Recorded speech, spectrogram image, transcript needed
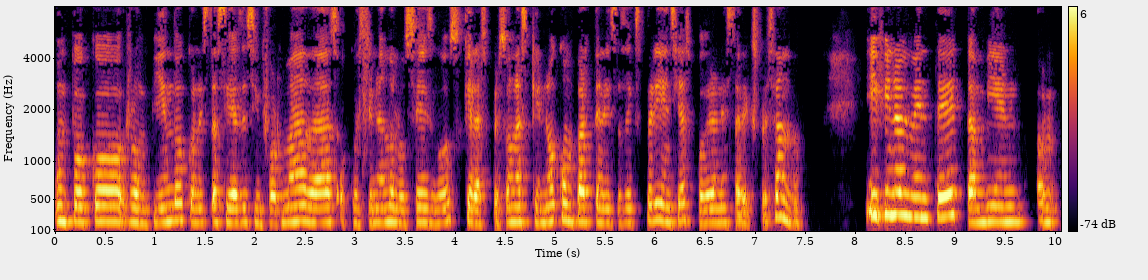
un poco rompiendo con estas ideas desinformadas o cuestionando los sesgos que las personas que no comparten estas experiencias podrán estar expresando. Y finalmente, también um,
